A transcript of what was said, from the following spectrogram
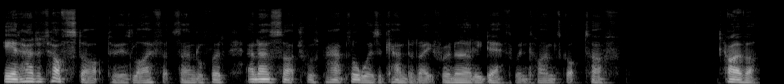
He had had a tough start to his life at Sandalford, and as such was perhaps always a candidate for an early death when times got tough. However,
